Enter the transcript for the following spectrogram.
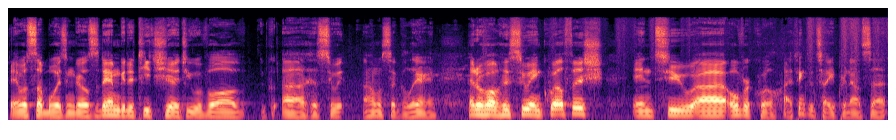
Hey, what's up, boys and girls? Today I'm going to teach you how to evolve uh, Hisui. I almost said Galarian. How to evolve Hisuian Qwilfish into uh, Overqwil. I think that's how you pronounce that.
